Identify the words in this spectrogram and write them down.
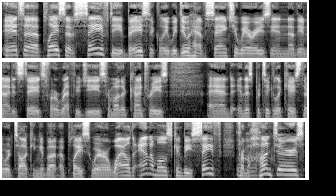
It's a place of safety, basically. We do have sanctuaries in uh, the United States for refugees from other countries. And in this particular case, they were talking about a place where wild animals can be safe from mm -hmm. hunters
